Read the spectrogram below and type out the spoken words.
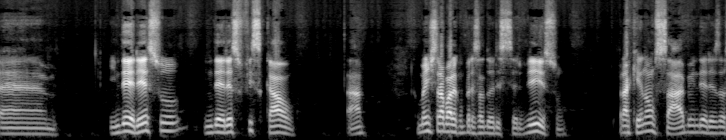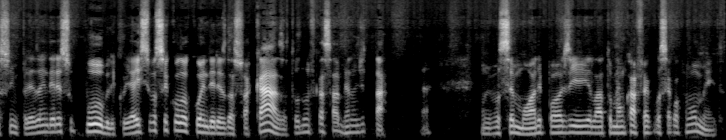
é, endereço, endereço fiscal. Tá? Como a gente trabalha com prestadores de serviço, para quem não sabe, o endereço da sua empresa é um endereço público. E aí, se você colocou o endereço da sua casa, todo mundo fica sabendo onde está. Né? Onde você mora e pode ir lá tomar um café com você a qualquer momento.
